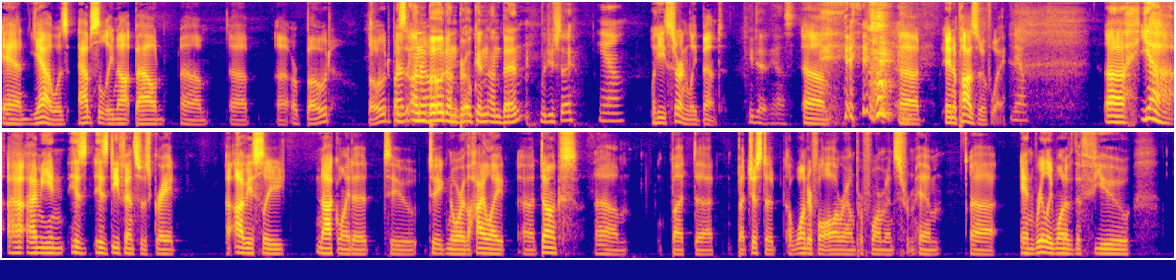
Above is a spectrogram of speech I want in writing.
and yeah, was absolutely not bowed um, uh, uh, or bowed, bowed by Is the crowd. unbowed, unbroken, unbent? Would you say? Yeah. Well, he certainly bent He did. Yes. um, uh, in a positive way. Yeah. Uh, yeah, uh, I mean his his defense was great. Uh, obviously, not going to to to ignore the highlight uh, dunks, um, but uh, but just a, a wonderful all around performance from him, uh, and really one of the few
